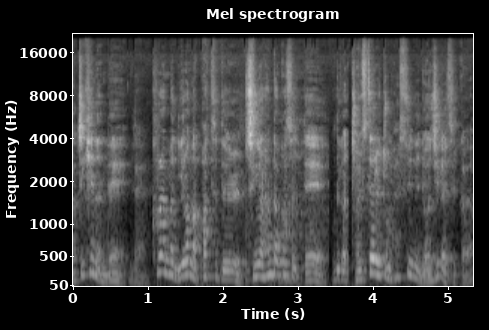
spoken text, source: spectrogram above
음. 찍히는데 네. 그러면 이런 아파트들 증여를 한다고 했을 때 우리가 절세를 좀 할 수 있는 여지가 있을까요?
